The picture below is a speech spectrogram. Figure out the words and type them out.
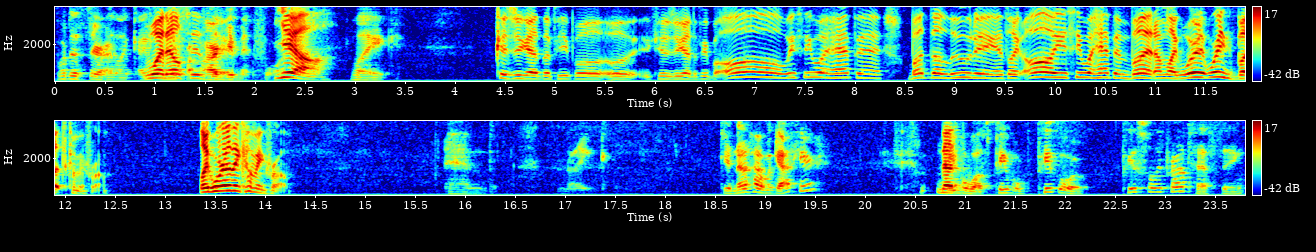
what, is there like? What else is there? argument for? Yeah. like Cause you got the people, uh, cause you got the people. Oh, we see what happened, but the looting. It's like, oh, you see what happened, but I'm like, where, where are these butts coming from? Like, where are they coming from? and like you know how we got here? That- people was people people were peacefully protesting.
